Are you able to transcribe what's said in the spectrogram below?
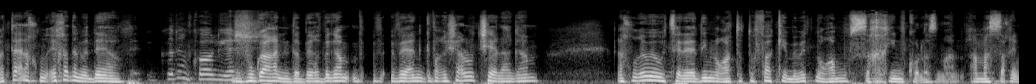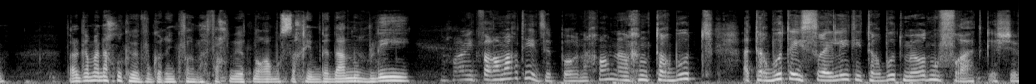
מתי אנחנו, איך אדם יודע? קודם כל, יש... מבוגר אני מדברת, וגם, ואני כבר אשאל עוד שאלה גם. אנחנו רואים היום אצל ילדים נורא את התופעה, כי הם באמת נורא מוסכים כל הזמן, המסכים. אבל גם אנחנו כמבוגרים כבר הפכנו להיות נורא מוסכים, גדלנו בלי... נכון, אני כבר אמרתי את זה פה, נכון? אנחנו תרבות, התרבות הישראלית היא תרבות מאוד מופרעת קשב.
